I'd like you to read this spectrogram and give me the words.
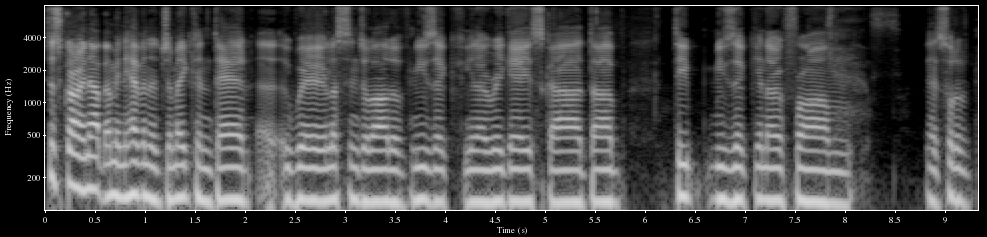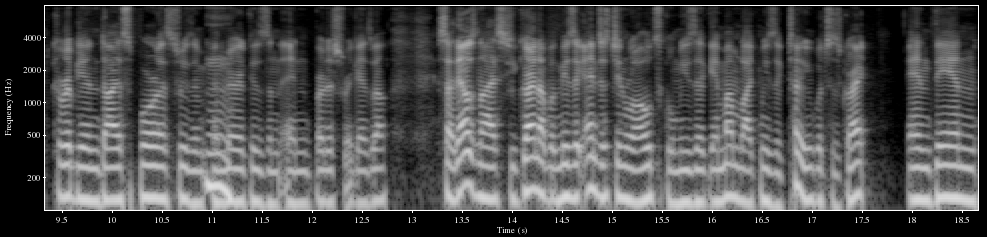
just growing up, I mean, having a Jamaican dad, uh, we're listening to a lot of music, you know, reggae, ska, dub, deep music, you know, from that sort of Caribbean diaspora through the Mm. Americas and, and British reggae as well. So that was nice. You're growing up with music and just general old school music, and mum liked music too, which is great. And then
